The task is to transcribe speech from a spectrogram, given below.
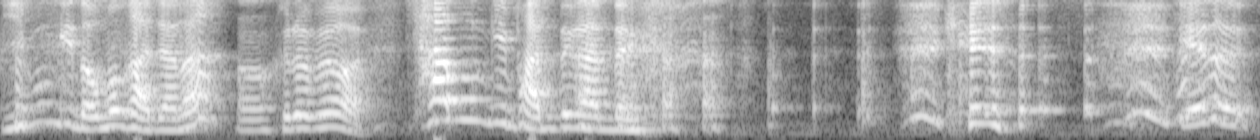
2분기 넘어가잖아? 어. 그러면 4분기 반등한다니까. 계속 계속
